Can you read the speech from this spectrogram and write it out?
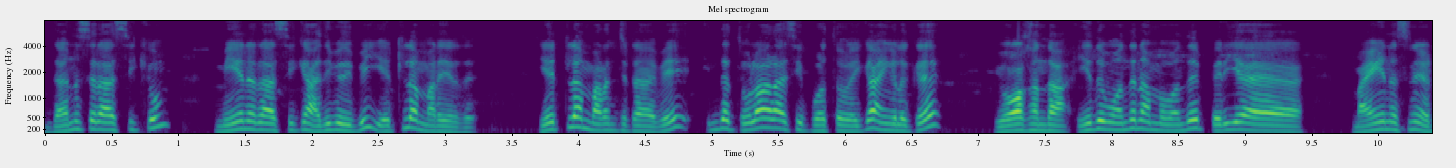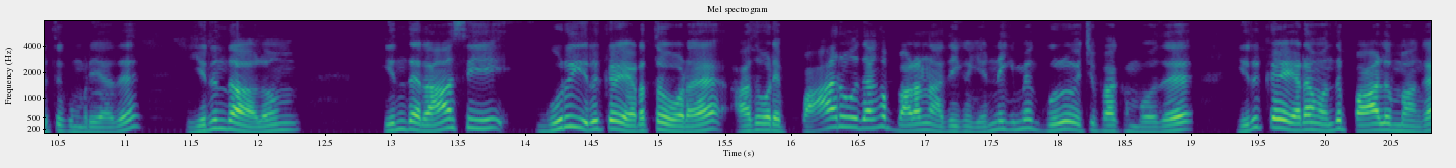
தனுசு ராசிக்கும் மீன ராசிக்கும் அதிபதி போய் எட்டில் மறையிறது. எட்டில் மறைஞ்சிட்டாவே இந்த துலா ராசி பொறுத்த வரைக்கும் அவங்களுக்கு யோகம்தான். இது வந்து நம்ம வந்து பெரிய மைனஸ்னு எடுத்துக்க முடியாது. இருந்தாலும் இந்த ராசி குரு இருக்கிற இடத்தோட அதோடைய பார்வை தாங்க பலன் அதிகம். என்றைக்குமே குரு வச்சு பார்க்கும்போது இருக்கிற இடம் வந்து பாலுமாங்க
